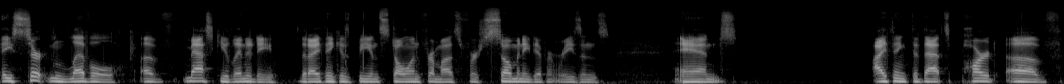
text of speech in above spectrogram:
a certain level of masculinity that I think is being stolen from us for so many different reasons, and I think that that's part of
